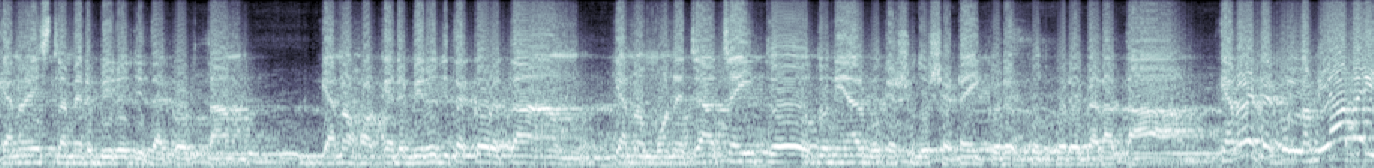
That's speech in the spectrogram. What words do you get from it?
কেন ইসলামের বিরোধিতা করতাম? কেন হকের বিরোধিতা করতাম? কেন মনে যা চাইতো দুনিয়ার বুকে শুধু সেটাই করে খুদ করে বেড়াতাম? কেন এটা করলাম? ইয়ালাই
